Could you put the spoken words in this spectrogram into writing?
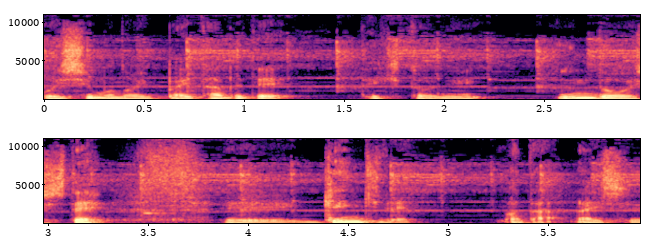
美味しいものをいっぱい食べて適当に運動して、えー、元気でまた来週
